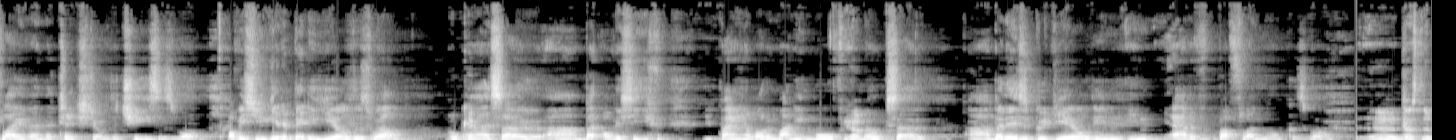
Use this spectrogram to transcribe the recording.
flavour and the texture of the cheese as well. Obviously, you get a better yield as well. Okay. Uh, so, um, but obviously, you, you're paying a lot of money more for your milk. So, uh, but there's a good yield in, in out of buffalo milk as well. Uh, does the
